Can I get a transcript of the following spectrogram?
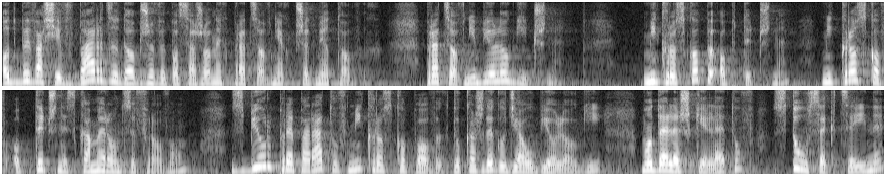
odbywa się w bardzo dobrze wyposażonych pracowniach przedmiotowych. Pracownie biologiczne, mikroskopy optyczne, mikroskop optyczny z kamerą cyfrową, zbiór preparatów mikroskopowych do każdego działu biologii, modele szkieletów, stół sekcyjny,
